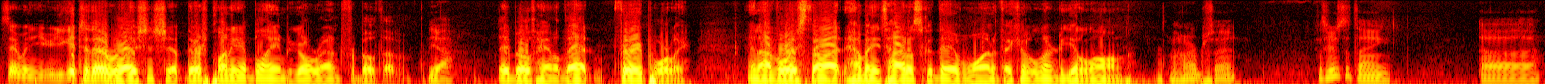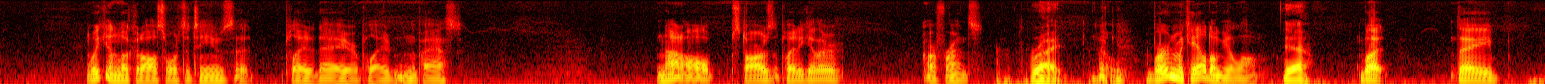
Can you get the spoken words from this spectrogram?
Say when you, you get to their relationship, there's plenty of blame to go around for both of them. yeah, They both handled that very poorly. And I've always thought, how many titles could they have won if they could have learned to get along? one hundred percent. Because here's the thing, uh, we can look at all sorts of teams that play today or played in the past, not all stars that play together are friends. Right. No. Bird and McHale don't get along, Yeah. But they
